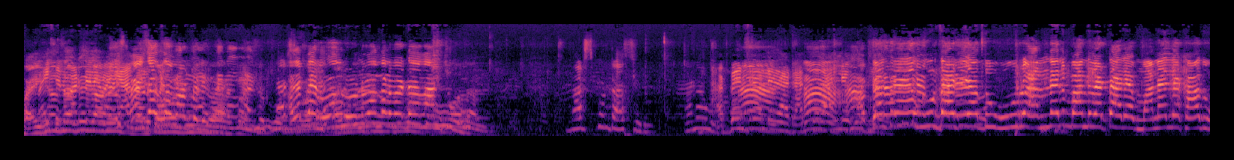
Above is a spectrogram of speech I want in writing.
పైసలు. అదే రోజు రెండు వందలు నడుచుకుంటా అభ్యంతరం ఊరు అందరిని బంద్ పెట్టాలి. మనలే కాదు.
